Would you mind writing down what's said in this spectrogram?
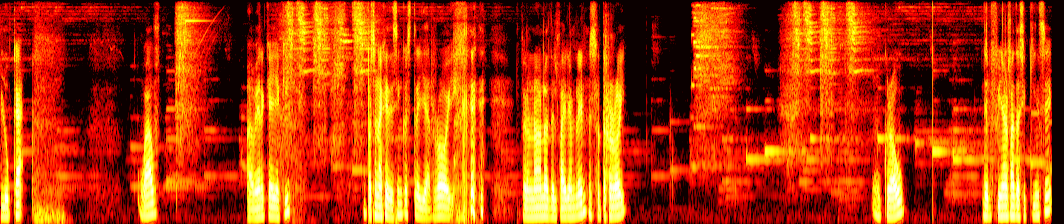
Luca. Wow. A ver qué hay aquí. Un personaje de 5 estrellas, Roy. Pero no, no es del Fire Emblem, es otro Roy. Un Crow. Del Final Fantasy XV.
